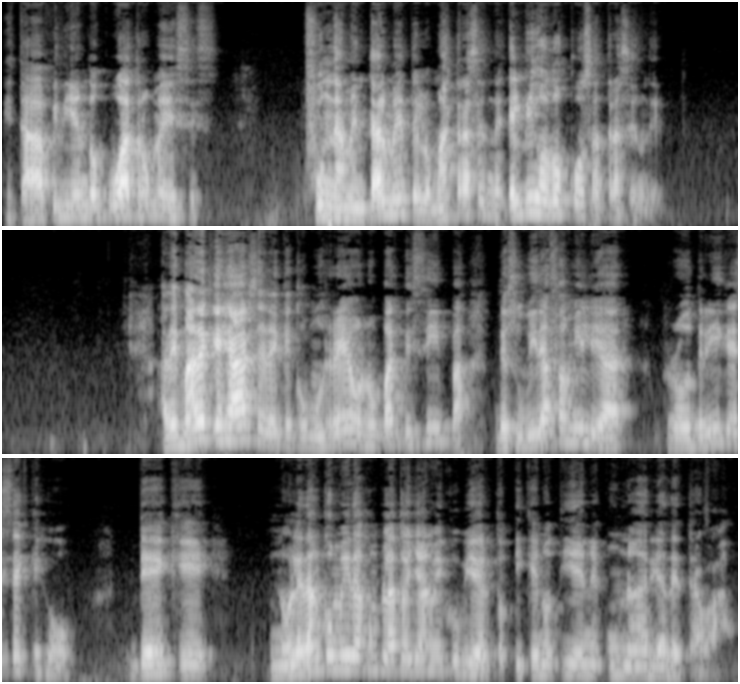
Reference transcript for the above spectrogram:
estaba pidiendo cuatro meses, fundamentalmente lo más trascendente, él dijo dos cosas trascendentes. Además de quejarse de que como reo no participa de su vida familiar, Rodríguez se quejó de que no le dan comida con plato llano y cubierto y que no tiene un área de trabajo.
